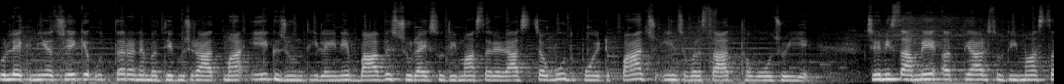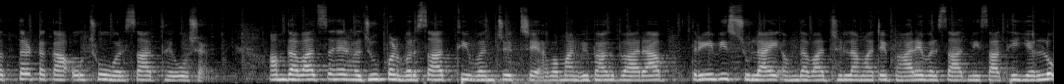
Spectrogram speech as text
ઉલ્લેખનીય છે કે ઉત્તર અને મધ્ય ગુજરાતમાં એક જૂનથી લઈને બાવીસ જુલાઈ સુધીમાં સરેરાશ ચૌદ પોઈન્ટ પાંચ ઇંચ વરસાદ થવો જોઈએ. જેની સામે અત્યાર સુધીમાં સત્તર ટકા ઓછો વરસાદ થયો છે. અમદાવાદ શહેર હજુ પણ વરસાદથી વંચિત છે. હવામાન વિભાગ દ્વારા ત્રેવીસ જુલાઈ અમદાવાદ જિલ્લા માટે ભારે વરસાદની સાથે યલો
